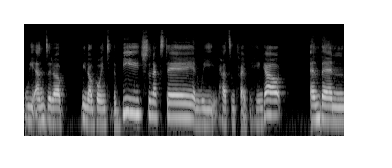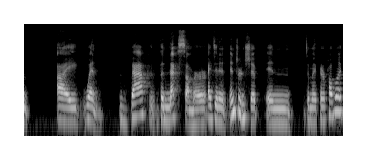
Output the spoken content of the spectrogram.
we ended up, you know, going to the beach the next day, and we had some time to hang out. And then I went back the next summer. I did an internship in Dominican Republic,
